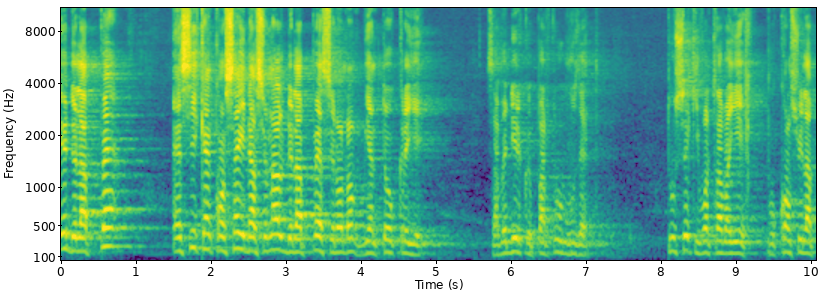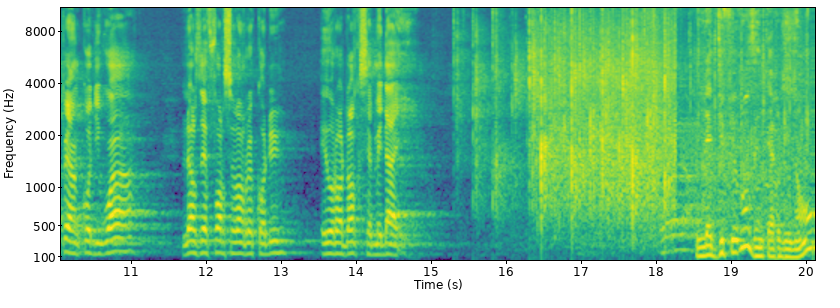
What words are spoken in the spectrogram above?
et de la paix ainsi qu'un Conseil national de la paix seront donc bientôt créés. Ça veut dire que partout où vous êtes, tous ceux qui vont travailler pour construire la paix en Côte d'Ivoire, leurs efforts seront reconnus et auront donc ces médailles. Les différents intervenants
